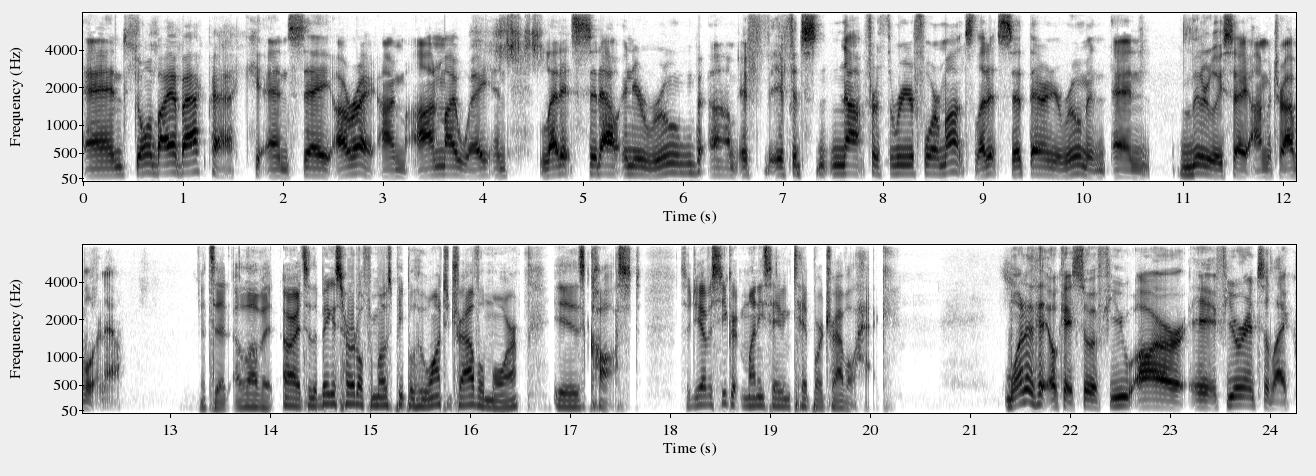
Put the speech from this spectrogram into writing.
and go and buy a backpack and say, all right, I'm on my way, and let it sit out in your room. Um, if if it's not for three or four months, let it sit there in your room and, and and literally say, I'm a traveler now. That's it. I love it. All right. So the biggest hurdle for most people who want to travel more is cost. So do you have a secret money saving tip or travel hack? one of the okay so if you are if you're into like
